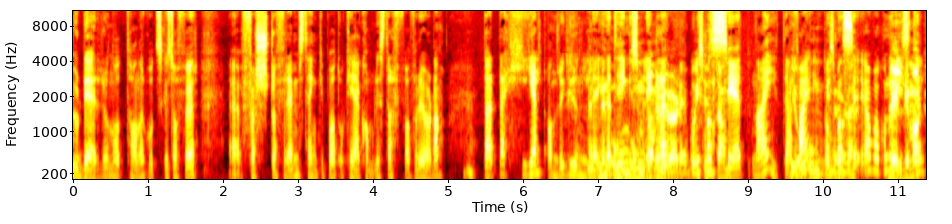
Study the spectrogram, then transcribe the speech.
vurderer å ta narkotiske stoffer, først og fremst tenker på at ok, jeg kan bli straffa for å gjøre det. Mm. Det, er, det, er, helt andre grunnleggende men, men, ting som ligger der. Det, og hvis man ser Nei, det er jo, feil. Hvis man ser, ja, hva kan du vise til?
